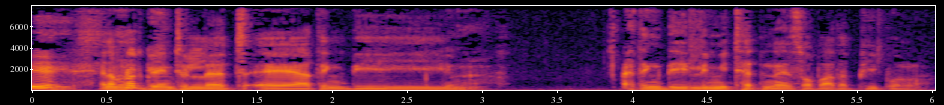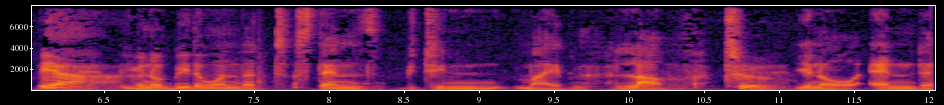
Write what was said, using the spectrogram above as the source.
Yes. And I'm not going to let, uh, I think, the. I think the limitedness of other people, Yeah. you know, be the one that stands between my love, True. you know, and uh,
